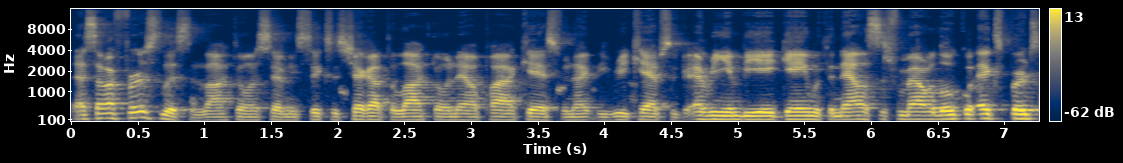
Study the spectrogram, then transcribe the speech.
That's our first listen, Locked On 76ers. Check out the Locked On Now podcast for nightly recaps of every NBA game with analysis from our local experts.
